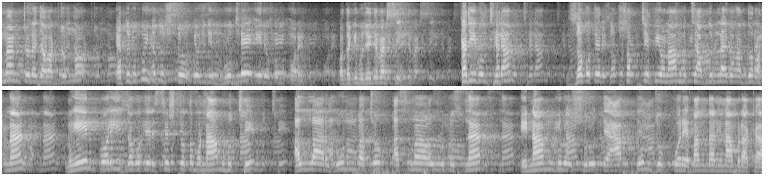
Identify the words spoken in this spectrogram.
ইমান চলে যাওয়ার জন্য এতটুকুই যথেষ্ট, কেউ যদি বুঝে এরকম করেন। কথা কি বুঝাইতে পারছি? কাজেই বলছিলাম জগতের সবচেয়ে প্রিয় নাম হচ্ছে আব্দুল্লাহ এবং আব্দুর রহমান। এবং এরপরই জগতের শ্রেষ্ঠতম নাম হচ্ছে আল্লাহর গুণবাচক আসমাউল হুসনা। এই নামগুলো শুরুতে আব্দুল যোগ করে বান্দার নাম রাখা।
